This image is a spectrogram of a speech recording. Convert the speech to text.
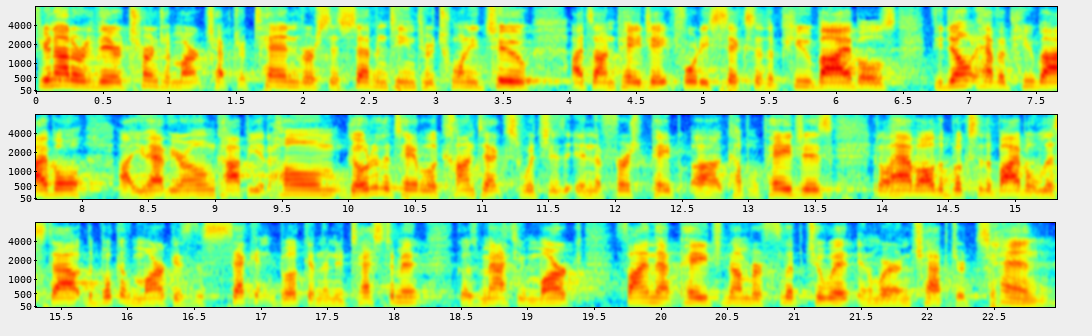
If you're not already there, turn to Mark chapter 10, verses 17 through 22. Uh, it's on page 846 of the Pew Bibles. If you don't have a Pew Bible, uh, you have your own copy at home. Go to the table of contents, which is in the first uh, couple pages. It'll have all the books of the Bible list out. The book of Mark is the second book in the New Testament. It goes Matthew, Mark. Find that page number, flip to it, and we're in chapter 10.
